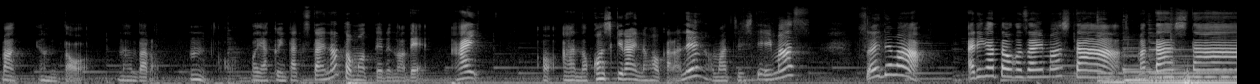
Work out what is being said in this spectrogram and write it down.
まあうんとなんだろう、うん、お役に立ちたいなと思ってるのではい。あの公式 LINE の方からねお待ちしています。それではありがとうございました。また明日。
